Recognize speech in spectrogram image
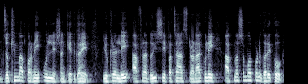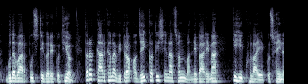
जोखिममा पर्ने उनले सङ्केत गरे। युक्रेनले आफ्ना दुई सय पचास लडाकुले आत्मसमर्पण गरेको बुधबार पुष्टि गरेको थियो। तर कारखानाभित्र अझै कति सेना छन् भन्ने बारेमा केही खुलाएको छैन।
